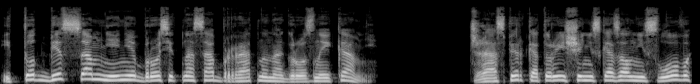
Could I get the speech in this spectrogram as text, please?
и тот без сомнения бросит нас обратно на грозные камни. Джаспер, который еще не сказал ни слова,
